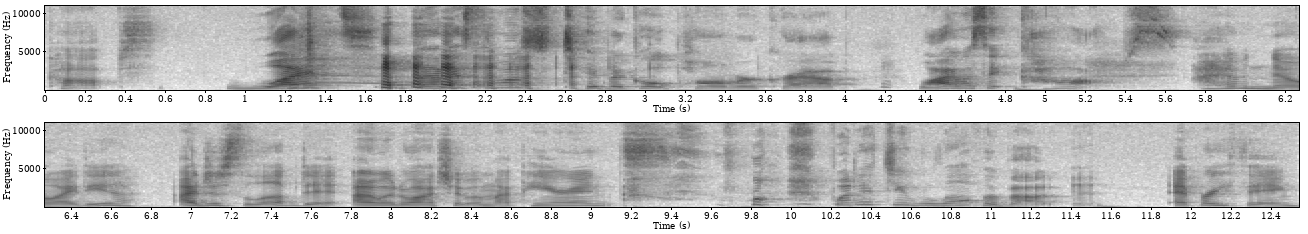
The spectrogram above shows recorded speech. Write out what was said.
Cops. What? that is the most typical Palmer crap. Why was it cops? I have no idea. I just loved it. I would watch it with my parents. what did you love about it? Everything.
